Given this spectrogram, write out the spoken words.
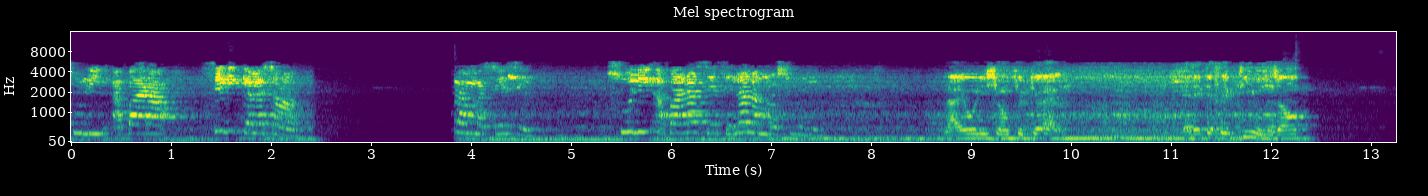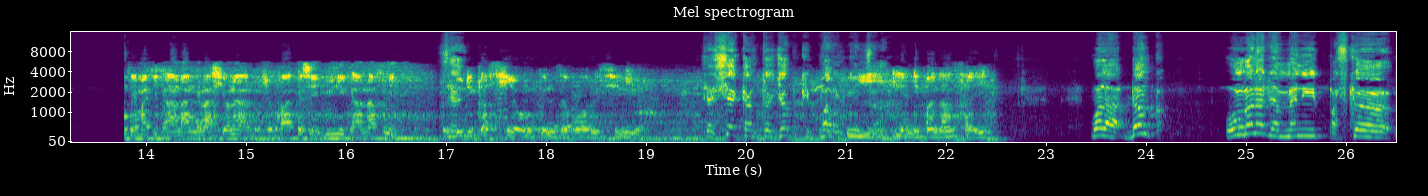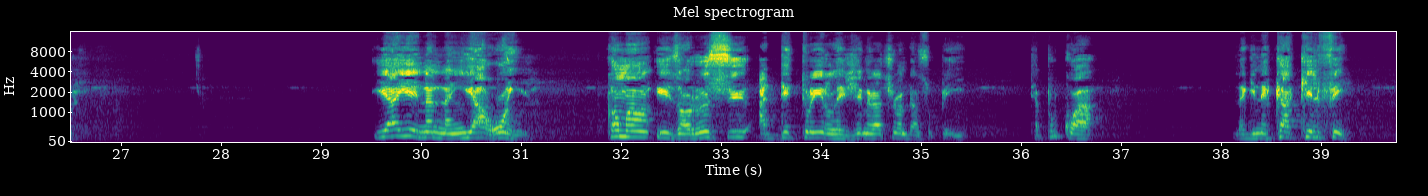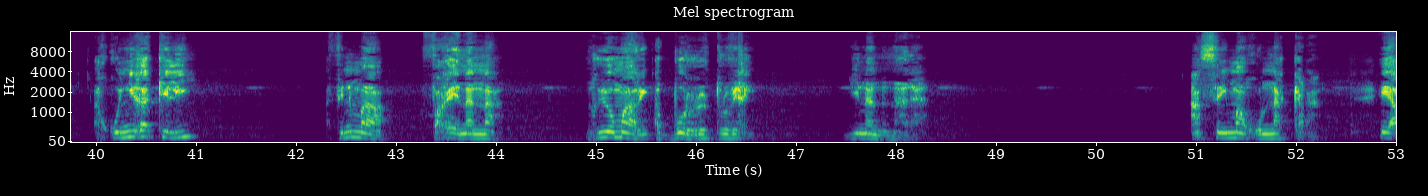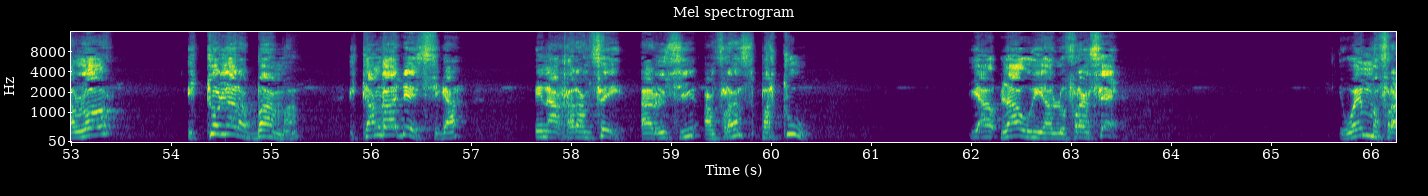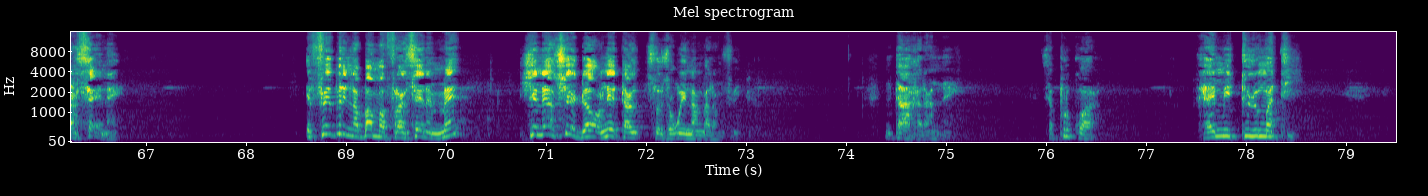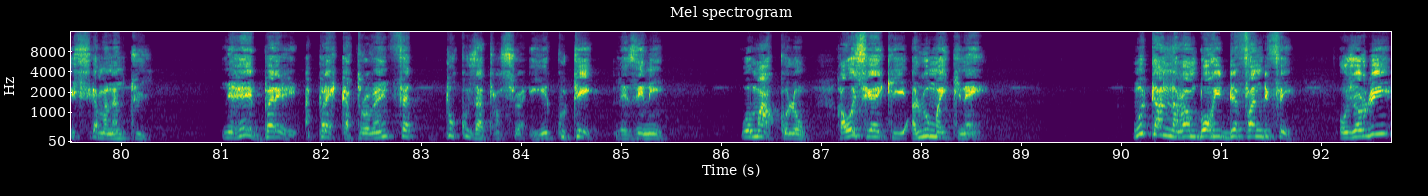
suli lamma sese suli sese na lamma suli la révolution culturelle elle est effective. Nous avons thématique en langue nationale. Je crois que c'est unique en Afrique. L'éducation que nous avons reçue c'est Cheikh Anta Diop qui parle puis l'indépendance a été voilà donc on a de parce que Nanan Yaroin, comment ils ont reçu à détruire les générations dans ce pays. C'est pourquoi la Guinée-Ka qu'elle fait, à Kounira Keli, a finalement Faré Nana, Rio Mari a beau retrouver Guinanara. Enseignement Runakara. Et alors, il tourne à Bama, il tangade Siga, et a fait en Russie, en France, partout. Il y a, là où il y a le français. Il y a un français. Et février n'a pas ma français, mais génération d'or n'est pas ce que n'a pas fait. C'est pourquoi, Raimi Tulumati, Iskamanantui, Nere Barry, après 80, faites beaucoup attention et écoutez les aînés. Woma Kolon, Kawosiki, Aluma Ikine. Défendu fait. Aujourd'hui,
